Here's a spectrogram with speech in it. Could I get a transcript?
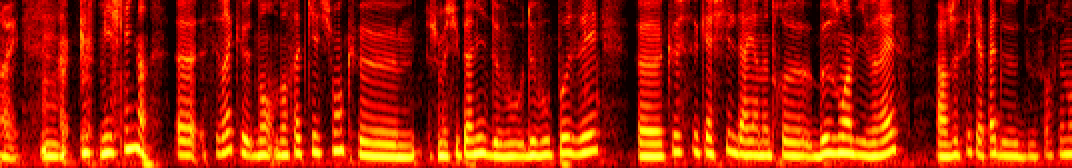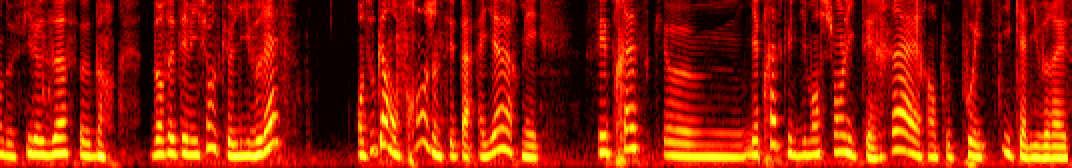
Ouais. Mm. Micheline, c'est vrai que dans, cette question que je me suis permise de vous, de vous poser, que se cache-t-il derrière notre besoin d'ivresse? Alors, je sais qu'il n'y a pas de, forcément de philosophe dans, dans cette émission, parce que l'ivresse, en tout cas en France, je ne sais pas ailleurs, mais c'est presque, euh, il y a presque une dimension littéraire, un peu poétique à l'ivresse.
